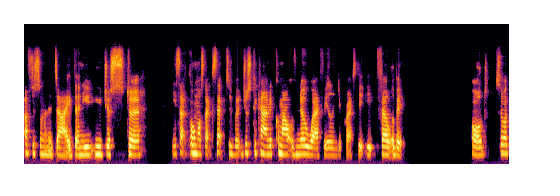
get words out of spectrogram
after someone had died, then you you just uh, it's almost accepted, but just to kind of come out of nowhere feeling depressed, it, it felt a bit odd. So I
